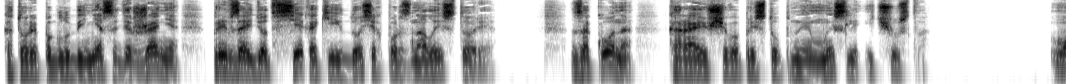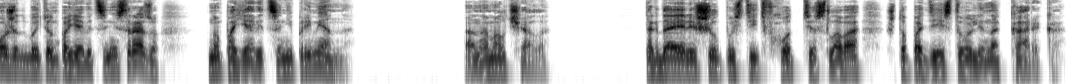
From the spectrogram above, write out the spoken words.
который по глубине содержания превзойдет все, какие до сих пор знала история. Закона, карающего преступные мысли и чувства. Может быть, он появится не сразу, но появится непременно». Она молчала. Тогда я решил пустить в ход те слова, что подействовали на Карика.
